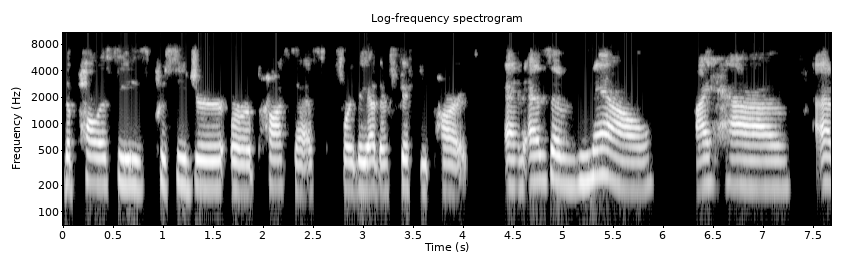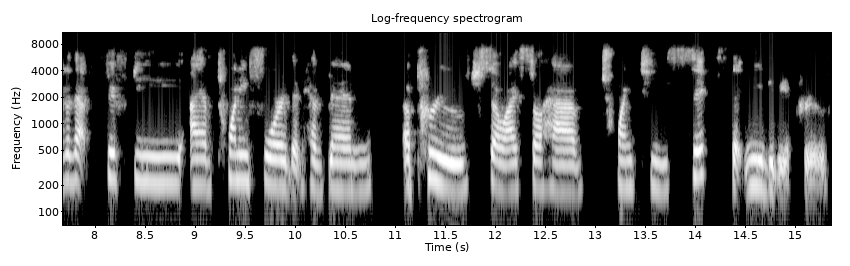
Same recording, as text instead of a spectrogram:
the policies, procedure, or process for the other 50 parts. And as of now, I have, out of that 50, I have 24 that have been approved. So I still have 26 that need to be approved.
